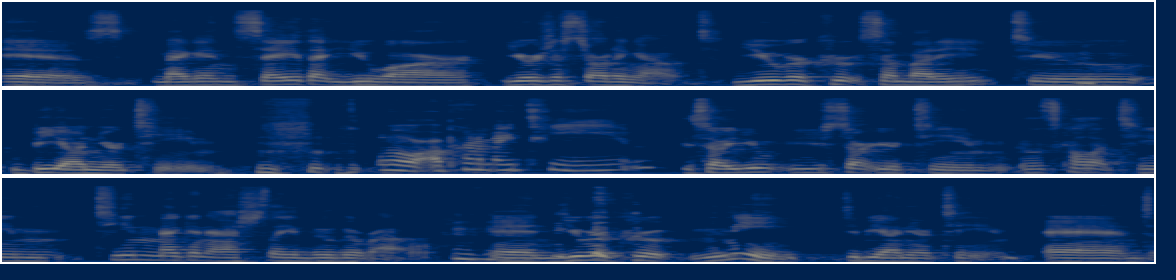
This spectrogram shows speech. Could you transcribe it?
is, Megan, say that you are you're just starting out. You recruit somebody to be on your team. oh, a part of my team. so you you start your team. Let's call it team Team Megan Ashley LuLaRoe Mhm. and you recruit me to be on your team. And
